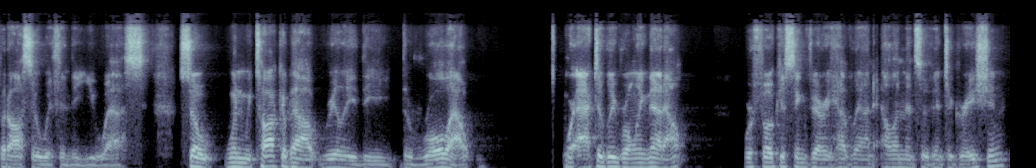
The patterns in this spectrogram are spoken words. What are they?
but also within the us so when we talk about really the the rollout we're actively rolling that out we're focusing very heavily on elements of integration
